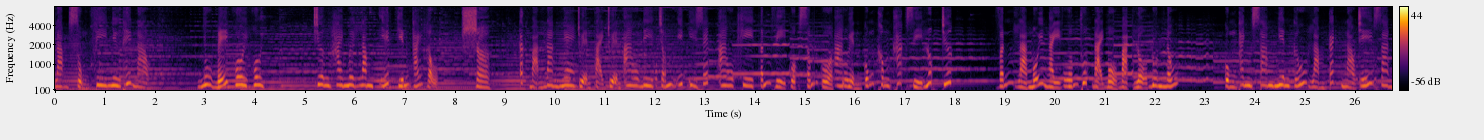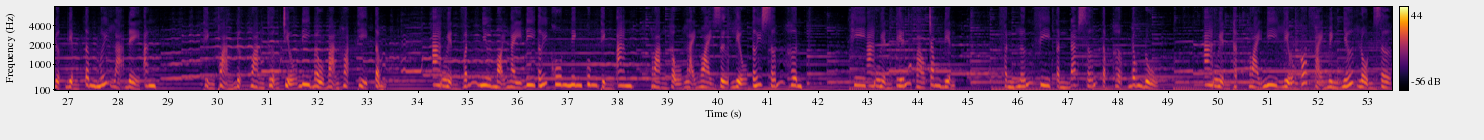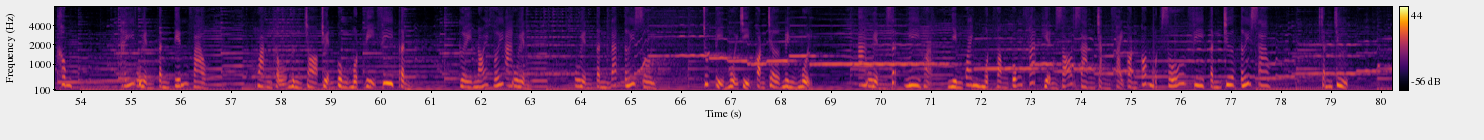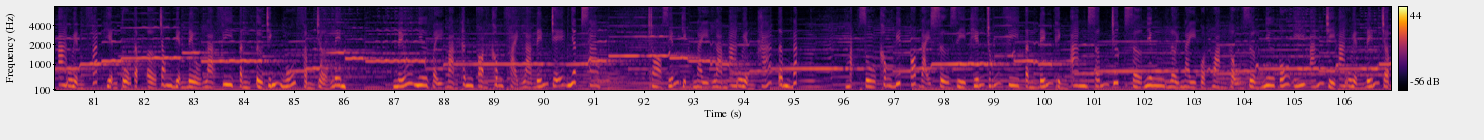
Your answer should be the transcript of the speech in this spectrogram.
Làm sủng phi như thế nào? Nhu bế hôi hôi. Chương 25 Yết kiến Thái Hậu. Sờ Các bạn đang nghe chuyện tại chuyện Audi.xyz Ao khi tấn vị cuộc sống của A huyền cũng không khác gì lúc trước. Vẫn là mỗi ngày uống thuốc đại bổ bạc lộ đun nấu. Cùng Thanh Sam nghiên cứu làm cách nào chế ra được điểm tâm mới lạ để ăn. Thỉnh thoảng được Hoàng thượng triệu đi bầu bạn hoặc thị tẩm. A uyển vẫn như mọi ngày đi tới khôn ninh cung thỉnh an. Hoàng hậu lại ngoài dự liệu tới sớm hơn. Khi A uyển tiến vào trong điện, Phần lớn phi tần đã sớm tập hợp đông đủ. A uyển thật hoài nghi liệu có phải mình nhớ lộn giờ không? Thấy uyển tần tiến vào Hoàng hậu ngừng trò chuyện cùng một vị phi tần. Cười nói với A huyền Huyền tần đã tới rồi. Chút tỉ muội chỉ còn chờ mình muội. A huyền rất nghi hoặc, Nhìn quanh một vòng cũng phát hiện rõ ràng chẳng phải còn có một số phi tần chưa tới sao. Trần trừ A huyền phát hiện tụ tập ở trong điện đều là phi tần từ chính ngũ phẩm trở lên. Nếu như vậy bản thân còn không phải là đến trễ nhất sao? Trò diễn kịch này làm A Uyển khá tâm đắc. Mặc dù không biết có đại sự gì khiến chúng phi tần đến thỉnh an sớm trước giờ, Nhưng lời này của Hoàng hậu dường như cố ý ám chỉ A Uyển đến chậm.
